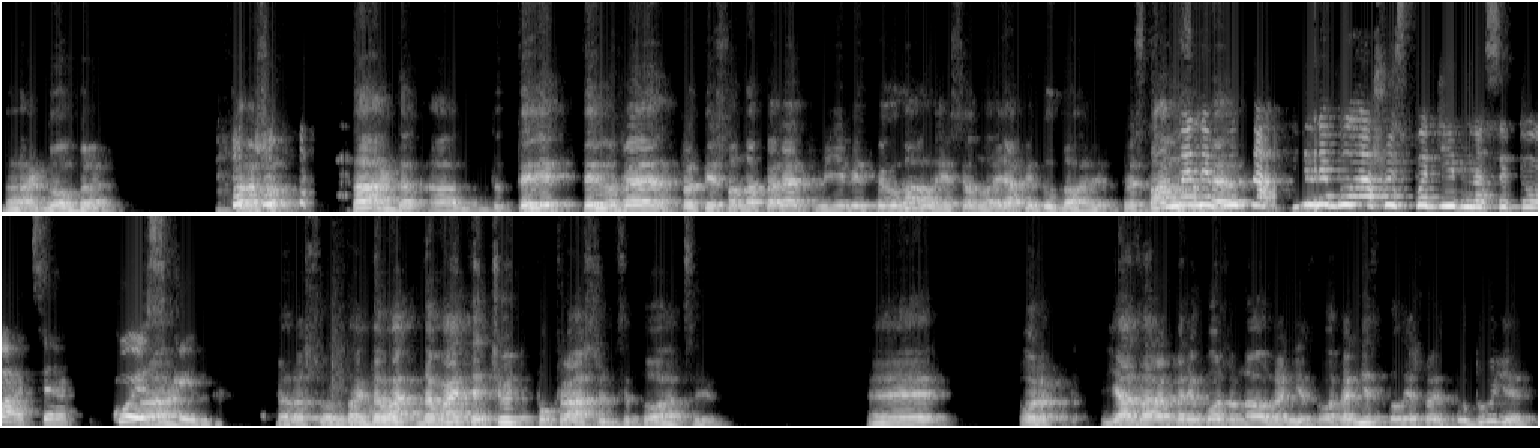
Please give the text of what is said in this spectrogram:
Так, добре. Хорошо. Так, да, а, ти, ти вже практично наперед мені відповіла, але я все одно я піду далі. У мене, себе. була, в мене була щось подібна ситуація кое з Так. ким. Хорошо, так, давай, давайте чуть покращимо ситуацію. Е, ор, я зараз переходжу на організм. Організм, коли щось будує,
